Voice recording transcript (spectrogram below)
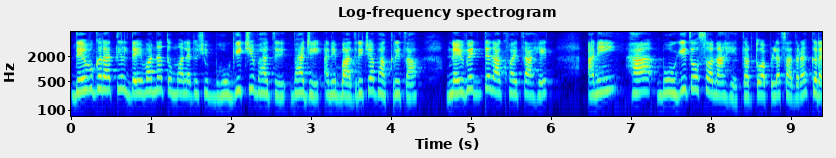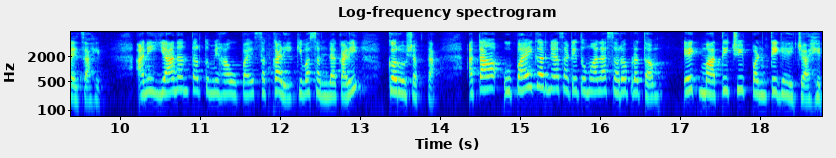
देवघरातील देवांना तुम्हाला दिवशी भोगीची भाजी भाजी आणि बाजरीच्या भाकरीचा नैवेद्य दाखवायचा आहे आणि हा भोगी जो सण आहे तर तो आपल्याला साजरा करायचा आहे. आणि यानंतर तुम्ही हा उपाय सकाळी किंवा संध्याकाळी करू शकता. आता उपाय करण्यासाठी तुम्हाला सर्वप्रथम एक मातीची पणती घ्यायची आहेत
